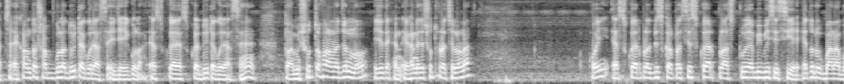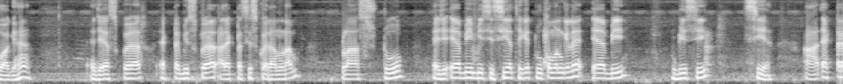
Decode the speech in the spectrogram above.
আচ্ছা এখন তো সবগুলো দুইটা করে আছে, এই যে এইগুলা স্কোয়ার স্কোয়ার দুইটা করে আছে হ্যাঁ? তো আমি সূত্র ফলানোর জন্য, এই যে দেখেন, এখানে যে সূত্রটা ছিল না, ওই square plus B square plus C square plus two A B B C C A এতটুকু বানাবো আগে হ্যাঁ? এই যে স্কোয়ার একটা বি স্কোয়ার আর একটা সি স্কোয়ার আনলাম প্লাস টু এই যে A B B C C A থেকে টু কমন গেলে A B B C C A আর একটা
